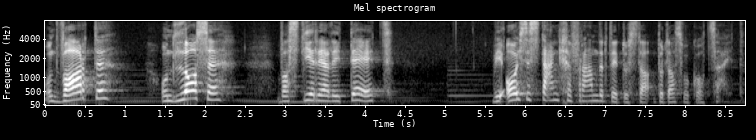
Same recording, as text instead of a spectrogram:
Und warten und hören, was die Realität, wie unser Denken verändert wird durch das, was Gott sagt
